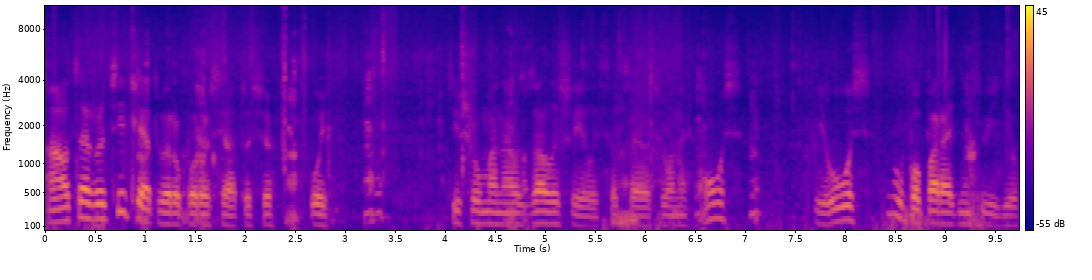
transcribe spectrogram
А оце ж оці четверо поросят ось. Ой. Ті, що в мене ось залишились, оце ось вони. Ось і ось, ну попередніх відео.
